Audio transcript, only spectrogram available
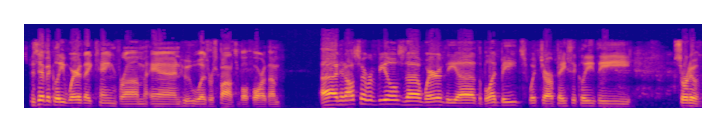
specifically where they came from and who was responsible for them uh, and it also reveals uh, where the uh, the blood beads which are basically the sort of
